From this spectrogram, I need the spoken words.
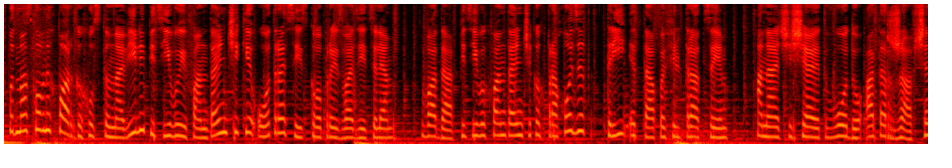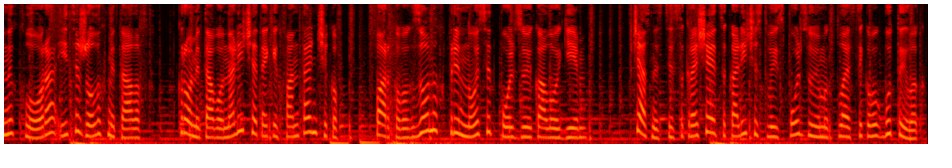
В подмосковных парках установили питьевые фонтанчики от российского производителя. Вода в питьевых фонтанчиках проходит три этапа фильтрации. Она очищает воду от ржавчины, хлора и тяжелых металлов. Кроме того, наличие таких фонтанчиков в парковых зонах приносит пользу экологии. В частности, сокращается количество используемых пластиковых бутылок.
